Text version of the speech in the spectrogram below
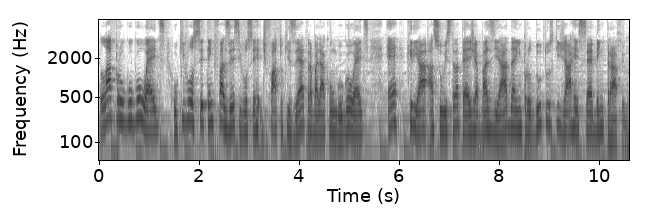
lá para o Google Ads, o que você tem que fazer se você de fato quiser trabalhar com o Google Ads é criar a sua estratégia baseada em produtos que já recebem tráfego.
